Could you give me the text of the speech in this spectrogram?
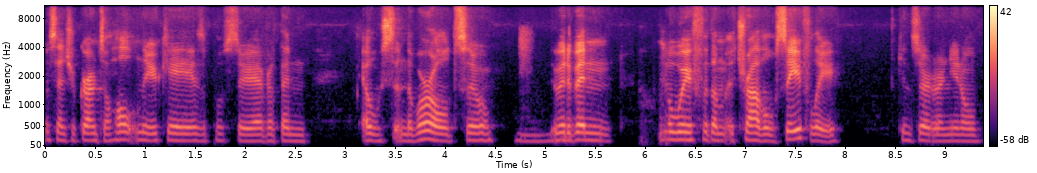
essentially ground to a halt in the UK as opposed to everything else in the world. So it would have been no way for them to travel safely, considering, you know,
